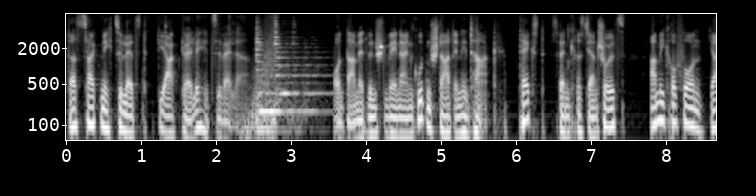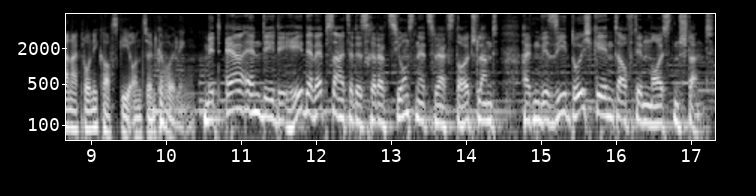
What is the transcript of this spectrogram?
Das zeigt nicht zuletzt die aktuelle Hitzewelle. Und damit wünschen wir Ihnen einen guten Start in den Tag. Text Sven Christian Schulz, am Mikrofon Jana Klonikowski und Sönke Röhling. Mit rnd.de, der Webseite des Redaktionsnetzwerks Deutschland, halten wir Sie durchgehend auf dem neuesten Stand.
